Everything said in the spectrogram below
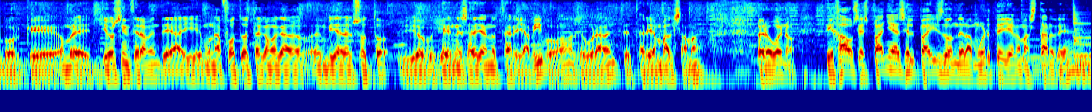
Porque, hombre, yo sinceramente, hay una foto esta que me acaba de enviar el Soto, yo que en esa ya no estaría vivo, ¿no? seguramente, estaría en bálsama. Pero bueno, fijaos, España es el país donde la muerte llega más tarde. Eh,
